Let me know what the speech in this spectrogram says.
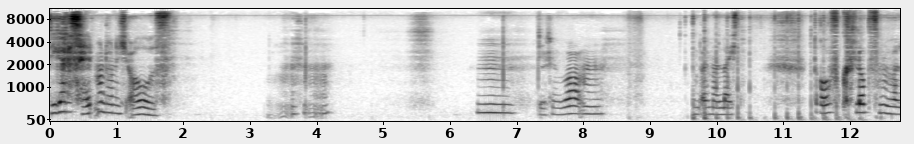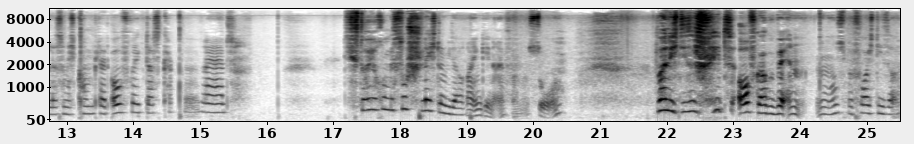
Digga, das hält man doch nicht aus. Mhm. Hm, bisschen warten. Und einmal leicht drauf klopfen, weil es mich komplett aufregt, das Kackgerät. Die Steuerung ist so schlecht und wieder reingehen einfach nur so. Weil ich diese Shit-Aufgabe beenden muss, bevor ich diese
